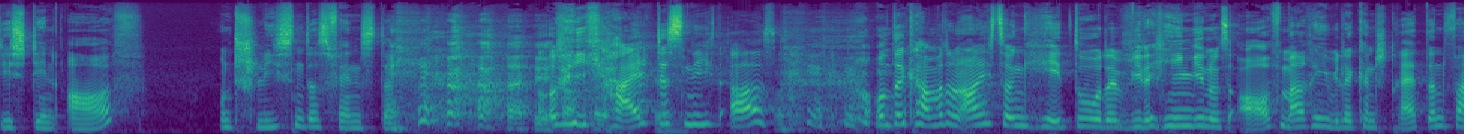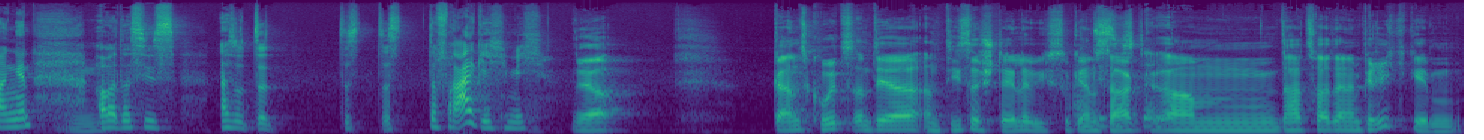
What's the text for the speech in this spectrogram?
die stehen auf und schließen das Fenster. Und ich halte es nicht aus. Und da kann man dann auch nicht sagen, hey du, oder wieder hingehen und es aufmachen, ich will ja keinen Streit anfangen. Mhm. Aber das ist, also da, das, das, da frage ich mich. Ja. Ganz kurz an, der, an dieser Stelle, wie ich so gern dieser sage, ähm, da hat es heute einen Bericht gegeben.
